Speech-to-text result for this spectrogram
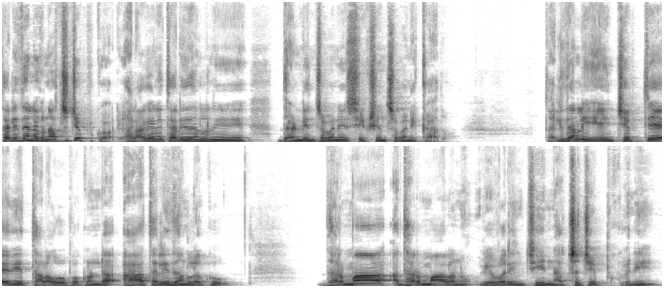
తల్లిదండ్రులకు నచ్చ చెప్పుకోవాలి. అలాగని తల్లిదండ్రులని దండించమని శిక్షించమని కాదు. తల్లిదండ్రులు ఏం చెప్తే అది తల ఊపకుండా ఆ తల్లిదండ్రులకు ధర్మా అధర్మాలను వివరించి నచ్చ చెప్పుకొని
